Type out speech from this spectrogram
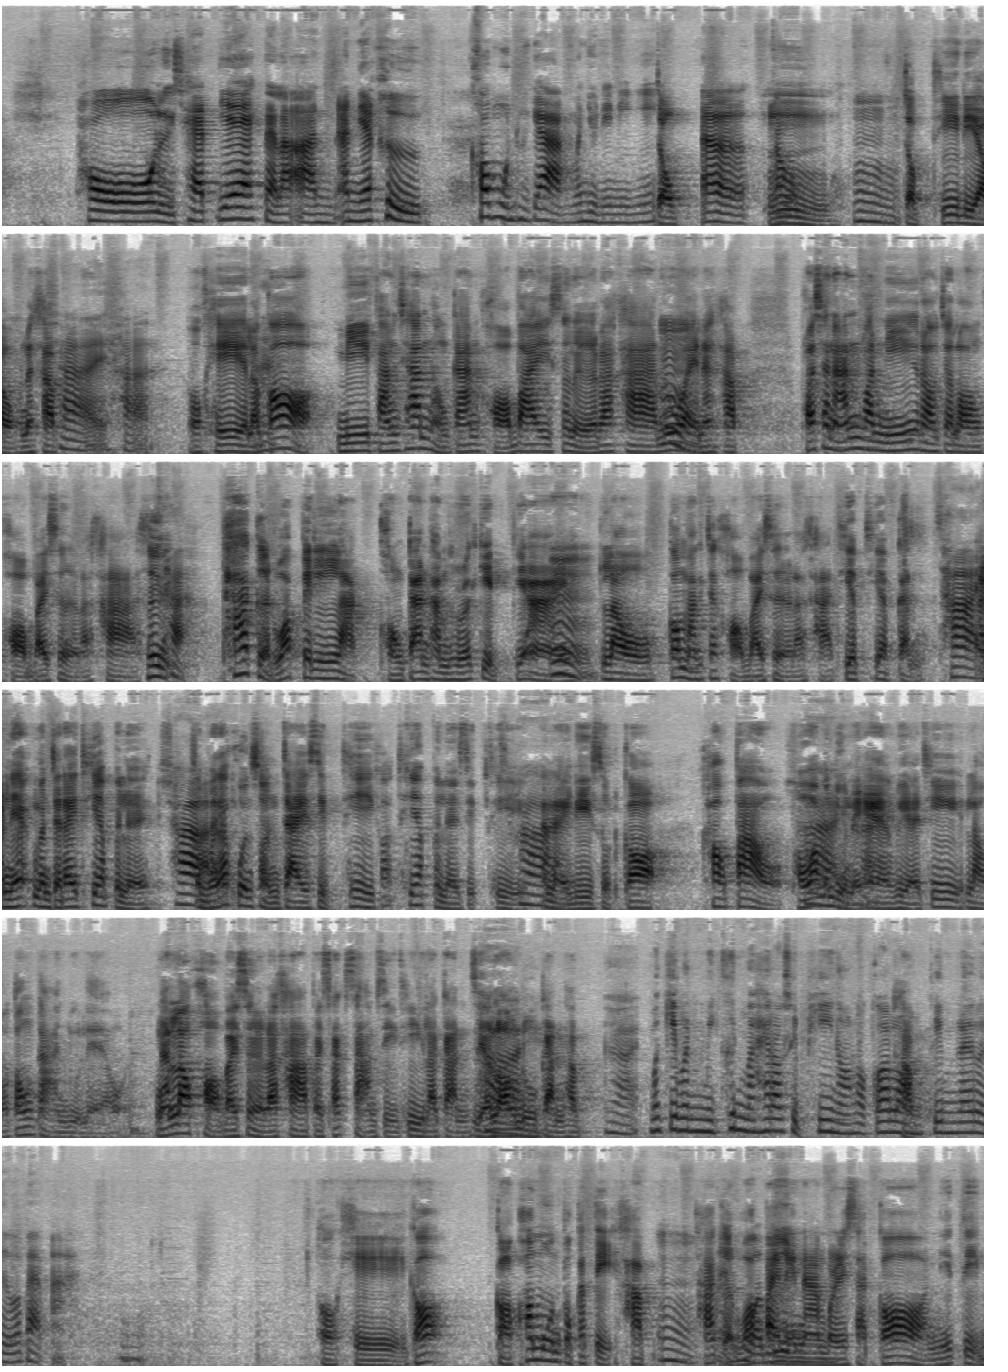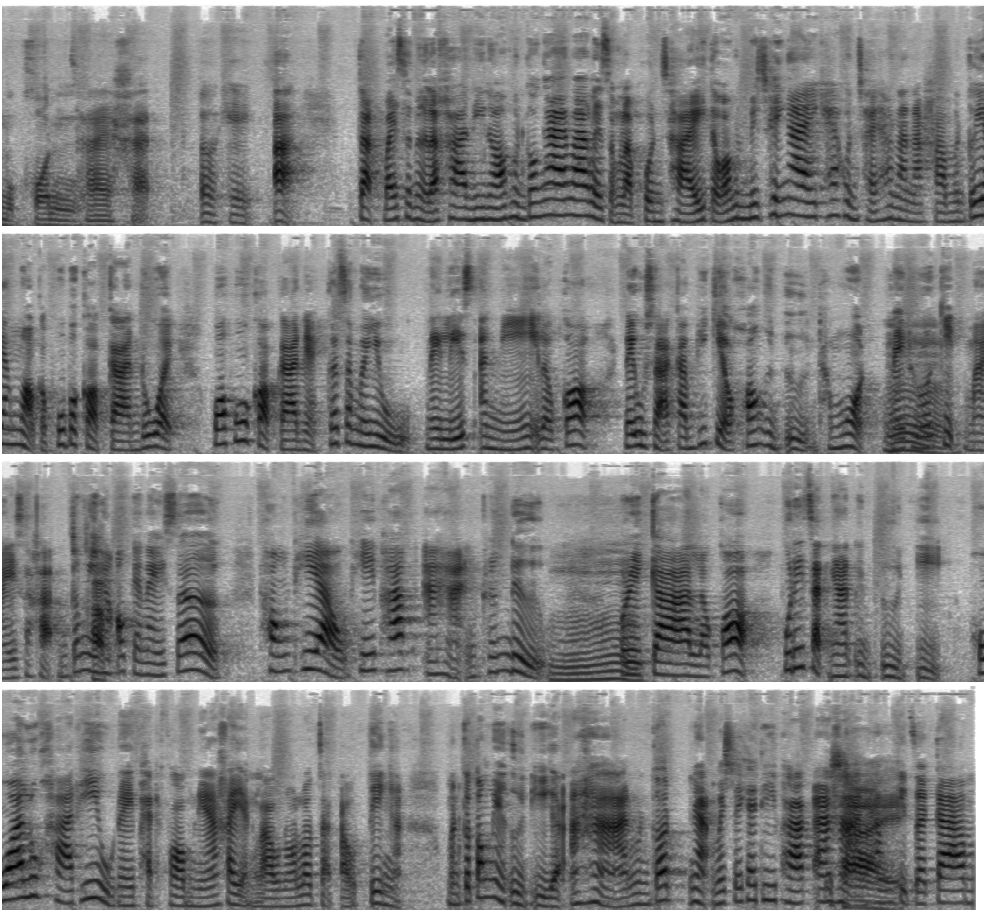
โทรหรือแชทแยกแต่ละอัน อันเนี้ยคือข้อมูลทุกอย่างมันอยู่ในนี้ จบ เออจอืบมอืมจบที่เดียวนะครับ ใช่ค่ะ โอเค แล้วก็มีฟังก์ชันของการขอใบเสนอราคาด้วยนะครับ เพราะฉะนั้นวันนี้เราจะลองขอใบเสนอราคา ซึ่งค่ะถ้าเกิดว่าเป็นหลักของการทำธุรกิจพี่ไอายอืมเราก็มักจะขอใบเสนอราคาเทียบเทียบกันใช่อันเนี้ยมันจะได้เทียบไปเลยใช่สมมติถ้าคุณสนใจ 10 ที่ก็เทียบไปเลย 10 ที่ใช่อันไหนดีสุดก็เข้าเป้า เพราะว่ามันอยู่ในใช่แอค่ะเรียที่เราต้องการอยู่แล้ว งั้นเราขอใบเสนอราคาไปสัก 3-4 ที่ละกัน เดี๋ยวใช่ลองดูกันครับใช่เมื่อกี้มันมีขึ้นมาให้เราสิบที่เนาะเราก็ลครัองบจิ้มได้เลยว่าแบบอะ โอเค ก็กรอกข้อมูลปกติครับ อืมถ้าเกิดว่าหัวไปบินในนามบริษัทก็นิติบุคคล ใช่ค่ะโอเคอะจากใบเสนอราคานี้เนาะมันก็ง่ายมากเลยสำหรับคนใช้ แต่ว่ามันไม่ใช่ง่ายแค่คนใช้เท่านั้นนะคะ มันก็ยังเหมาะกับผู้ประกอบการด้วยเพราะว่าผู้ประกอบการเนี่ยก็จะมาอยู่ในลิสต์อันนี้ แล้วก็ในอุตสาหกรรมที่เกี่ยวข้องอื่นๆ ทั้งหมดในอืมธุรกิจไมซ์อะค่ะมันก็มีครับ ทั้ง organizer ท่องเที่ยวที่พักอาหารเครื่องดื่ม อืม บริการแล้วก็ผู้ที่จัดงานอื่น ๆ อีกเพ ราะว่าลูกค้าที่อยู่ในแพลตฟอร์มเนี้ยค่ะอย่างเราเนาะเราจัดเอาติ้งอะมันก็ต้องมีอย่างอื่นอีกอะอาหารมันก็เนี่ยไม่ใช่แค่ที่พักอาหารใช่ทำกิจกรรม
